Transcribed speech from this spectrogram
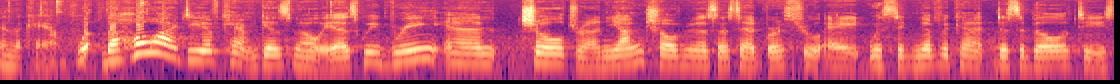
in the camp? Well, the whole idea of Camp Gizmo is we bring in children, young children, as I said, birth through eight, with significant disabilities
